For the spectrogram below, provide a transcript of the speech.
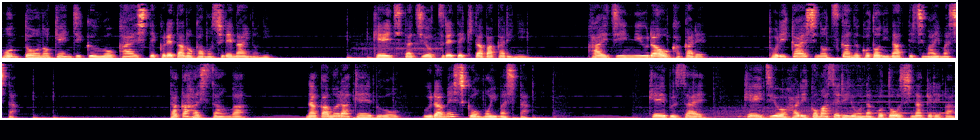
本当のケンジ君を返してくれたのかもしれないのに、刑事たちを連れてきたばかりに、怪人に裏をかかれ、取り返しのつかぬことになってしまいました。高橋さんは、中村警部を恨めしく思いました。警部さえ刑事を張り込ませるようなことをしなければ、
